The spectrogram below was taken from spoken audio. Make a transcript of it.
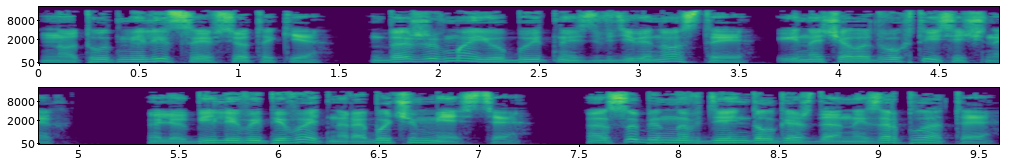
Но тут милиция все-таки, даже в мою бытность в 90-е и начало 2000-х, любили выпивать на рабочем месте. Особенно в день долгожданной зарплаты.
